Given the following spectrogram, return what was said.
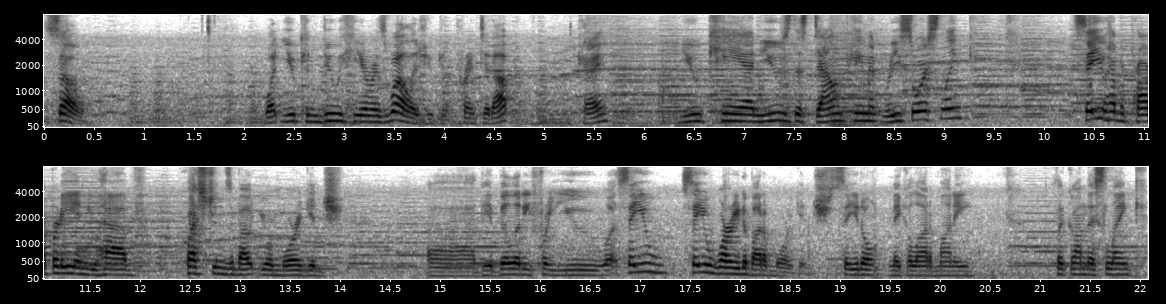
So, what you can do here as well is you can print it up. Okay? You can use this down payment resource link. Say you have a property and you have questions about your mortgage uh, the ability for you uh, say you say you're worried about a mortgage say you don't make a lot of money click on this link.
